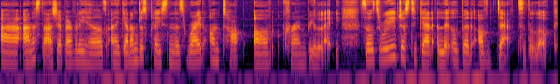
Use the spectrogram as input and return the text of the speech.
uh, Anastasia Beverly Hills and again I'm just placing this right on top of creme brulee. So it's really just to get a little bit of depth to the look.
